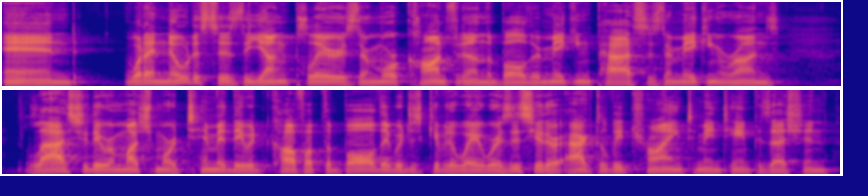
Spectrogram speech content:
And what I noticed is the young players, they're more confident on the ball. They're making passes, they're making runs. Last year, they were much more timid. They would cough up the ball, they would just give it away. Whereas this year, they're actively trying to maintain possession.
